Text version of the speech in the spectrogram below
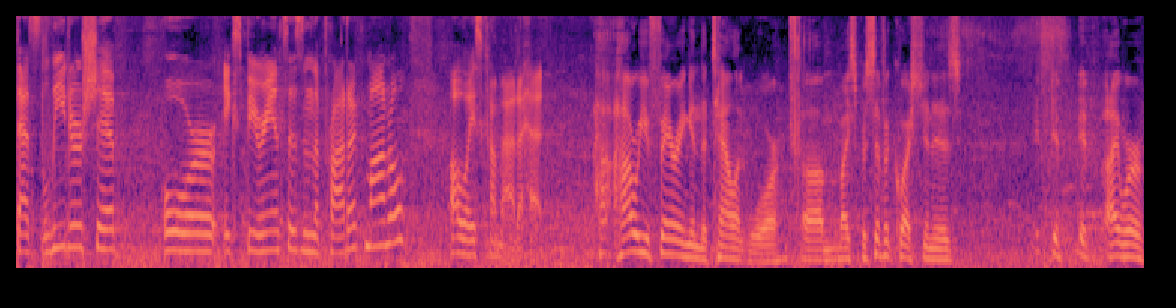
that's leadership or experiences in the product model, always come out ahead. How, are you faring in the talent war? Um, my specific question is, if, if I were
